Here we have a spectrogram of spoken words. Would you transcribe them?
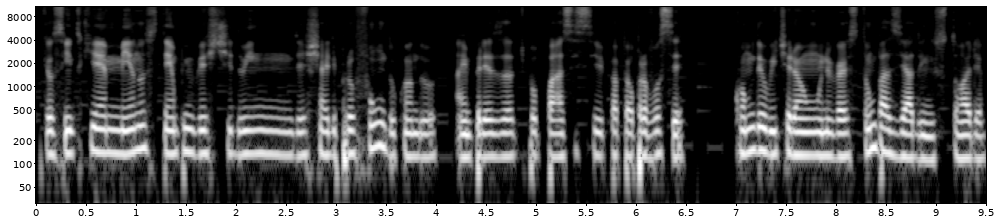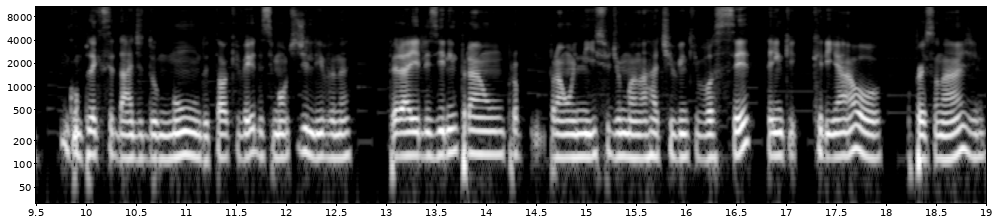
Porque eu sinto que é menos tempo investido em deixar ele profundo quando a empresa, tipo, passa esse papel para você como The Witcher é um universo tão baseado em história, em complexidade do mundo e tal, que veio desse monte de livro, né? Para eles irem para um, pra um início de uma narrativa em que você tem que criar o, o personagem,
